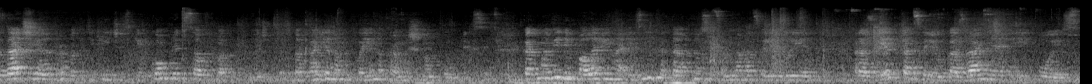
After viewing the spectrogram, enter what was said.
задачи робототехнических комплексов в военном, военно-промышленном комплексе. Как мы видим, половина из них это относятся многоцелевые разведка, целеуказания и поиск.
